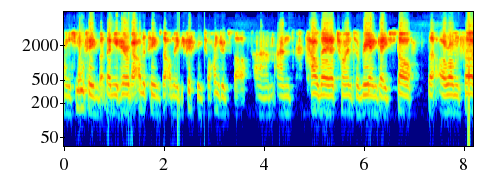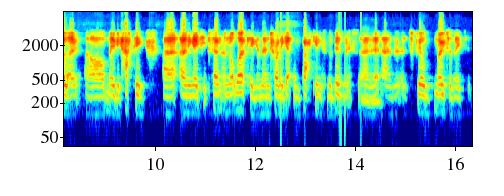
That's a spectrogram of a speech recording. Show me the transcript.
kind of small team. But then you hear about other teams that are maybe 50 to 100 staff, um, and how they're trying to re-engage staff that are on furlough are maybe happy uh, earning 80% and not working, and then trying to get them back into the business uh, mm-hmm. and, and, and, to feel motivated.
